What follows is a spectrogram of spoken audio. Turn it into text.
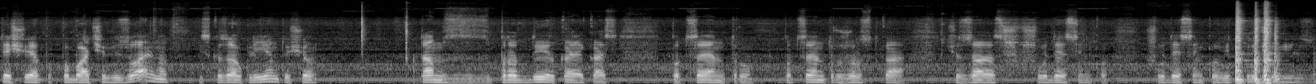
те, що я побачив візуально і сказав клієнту, що там продирка якась по центру, по центру жорстка, що зараз швидесенько, швидесенько відкручу гільзу.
